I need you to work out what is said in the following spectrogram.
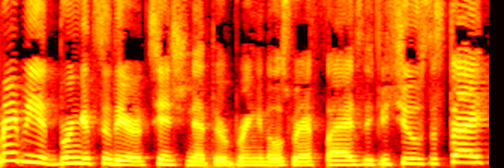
maybe bring it to their attention that they're bringing those red flags. If you choose to stay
